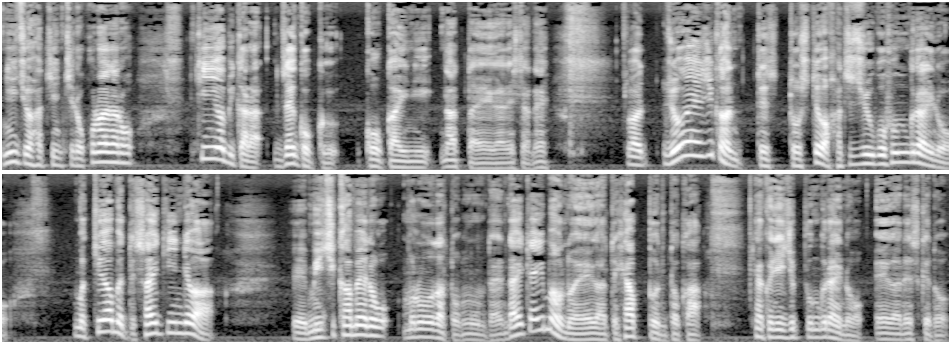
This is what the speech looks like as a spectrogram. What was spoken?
28日のこの間の金曜日から全国公開になった映画でしたね。まあ、上映時間としては85分ぐらいの、まあ、極めて最近では、えー、短めのものだと思うんだよ。だいたい今の映画って100分とか120分ぐらいの映画ですけど、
